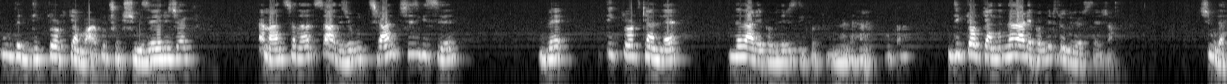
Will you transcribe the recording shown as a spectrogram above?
Burada dikdörtgen var. Bu çok işimize yarayacak. Hemen sana sadece bu trend çizgisi ve dikdörtgenle neler yapabiliriz dikdörtgenlerle. Dikdörtgenle neler yapabiliriz onu göstereceğim. Şimdi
